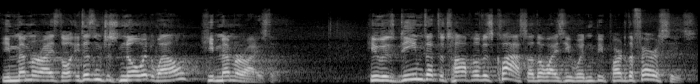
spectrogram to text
He memorized, all, he doesn't just know it well, he memorized it. He was deemed at the top of his class, otherwise, he wouldn't be part of the Pharisees.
